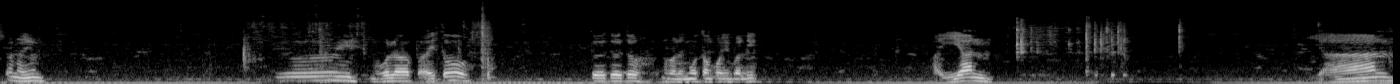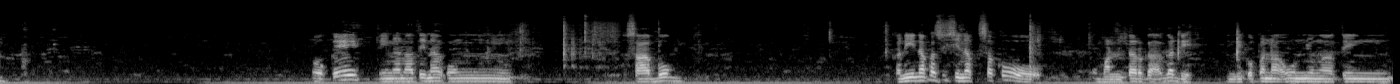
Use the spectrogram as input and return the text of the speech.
Sana yun? Uy, wala pa ito. Ito, ito, ito. Nakalimutan ko ibalik. Ayan. Ayan. Okay, tingnan natin ha kung sabog. Kanina kasi sinaksak ko, umandar ka agad eh. Hindi ko pa naon yung ating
